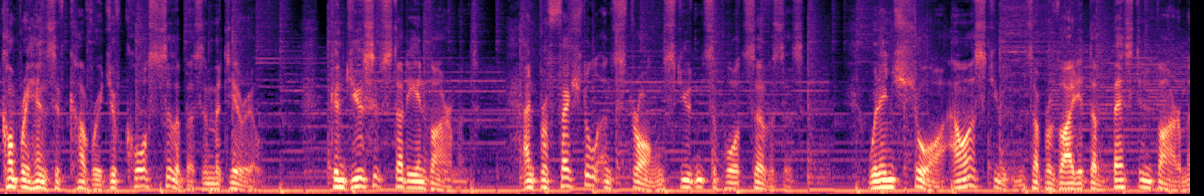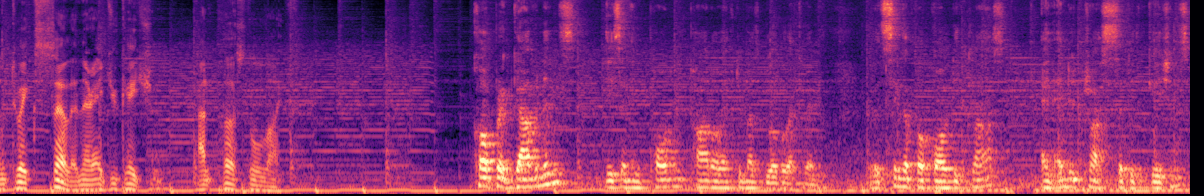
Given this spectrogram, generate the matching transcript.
comprehensive coverage of course syllabus and material, conducive study environment. And professional and strong student support services will ensure our students are provided the best environment to excel in their education and personal life. Corporate governance is an important part of FTMS Global Academy. With Singapore Quality Class and EduTrust certifications,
